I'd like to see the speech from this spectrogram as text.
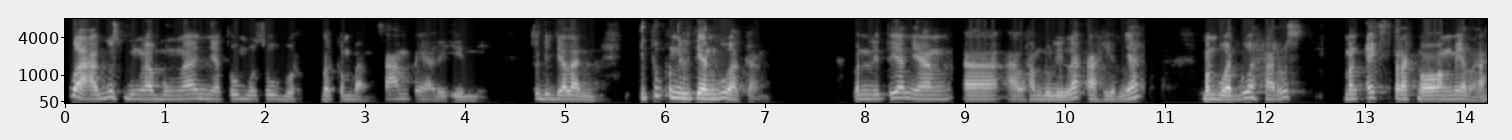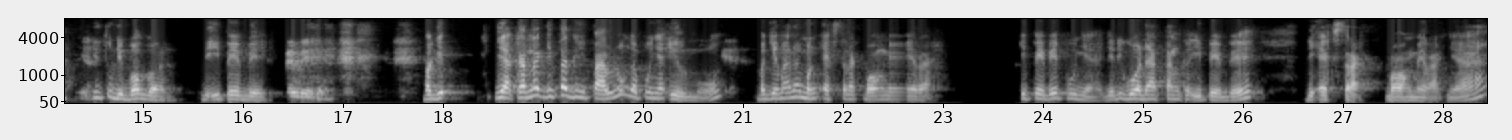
bagus bunga-bunganya, tumbuh subur, berkembang sampai hari ini. Itu dijalanin. Itu penelitian gua, kan. Penelitian yang uh, alhamdulillah akhirnya membuat gua harus mengekstrak bawang merah ya. itu di Bogor, di IPB. IPB. Bagi ya karena kita di Palu nggak punya ilmu, ya bagaimana mengekstrak bawang merah. IPB punya. Jadi gua datang ke IPB, diekstrak bawang merahnya.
